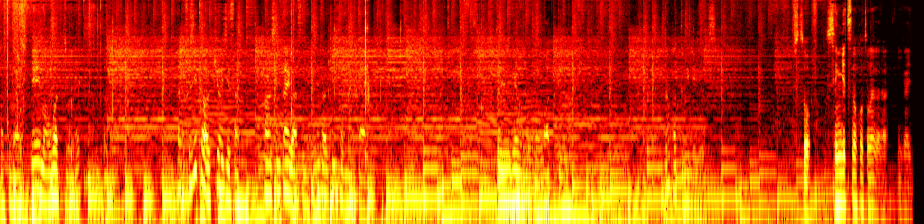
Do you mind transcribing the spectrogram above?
と発売して、まあ、おばっちをね買ったからあと藤川球児さん阪神タイガースの藤川球児さんみたいなかったっけ11月ちょっと先月のことながら意外と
